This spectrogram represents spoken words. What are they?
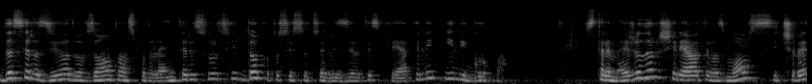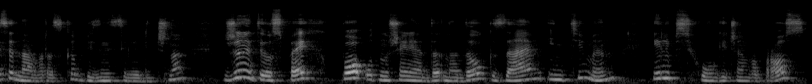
да се развиват в зоната на споделените ресурси, докато се социализирате с приятели или група. В стремежа да разширявате възможности си чрез една връзка, бизнес или лична, женете успех по отношение на дълг, заем, интимен или психологичен въпрос,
